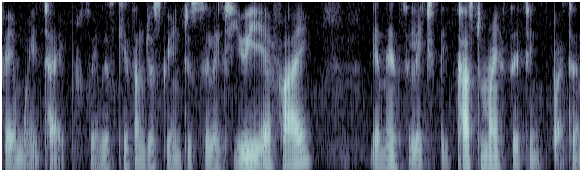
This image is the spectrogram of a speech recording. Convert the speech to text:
firmware type. So in this case, I'm just going to select UEFI and then select the customize settings button.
